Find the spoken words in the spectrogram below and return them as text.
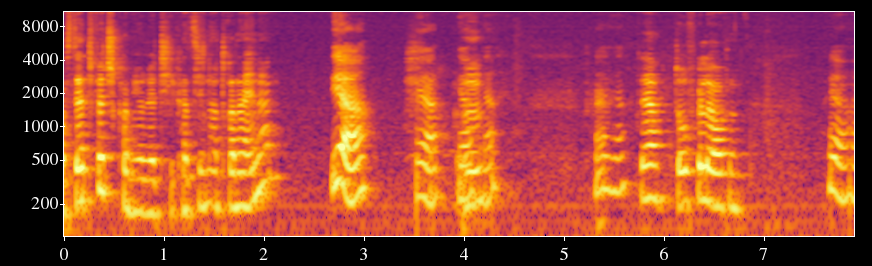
aus der Twitch-Community. Kannst du dich noch dran erinnern? Ja, ja, ja, Mhm. ja. Ja, ja, Ja, doof gelaufen. ja.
